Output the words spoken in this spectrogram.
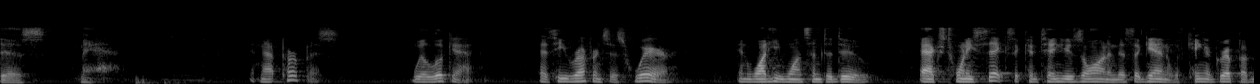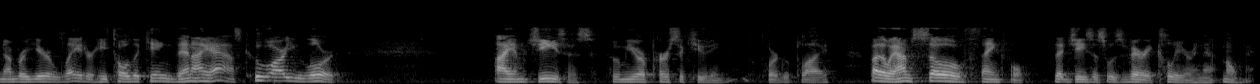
this man. And that purpose we'll look at as he references where and what he wants him to do. Acts 26, it continues on, and this again with King Agrippa a number of years later. He told the king, Then I ask, Who are you, Lord? I am Jesus, whom you are persecuting, the Lord replied. By the way, I'm so thankful that Jesus was very clear in that moment.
